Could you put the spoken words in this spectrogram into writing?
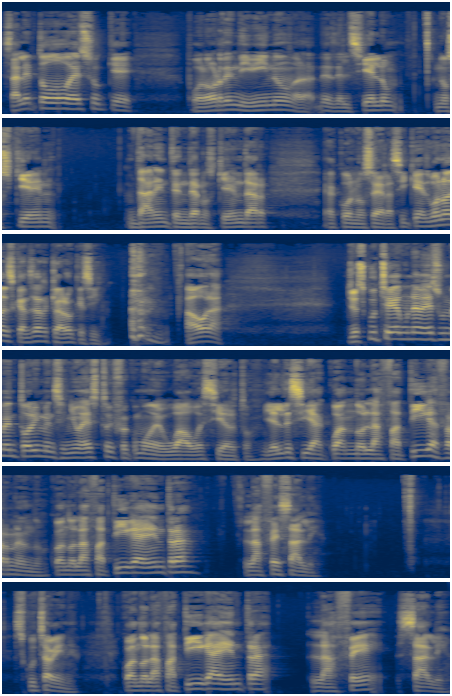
sale todo eso que por orden divino, desde el cielo, nos quieren dar a entender, nos quieren dar a conocer. Así que es bueno descansar, claro que sí. Ahora, yo escuché una vez un mentor y me enseñó esto y fue como de wow, es cierto. Y él decía, cuando la fatiga, Fernando, cuando la fatiga entra, la fe sale. Escucha bien, cuando la fatiga entra, la fe sale.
